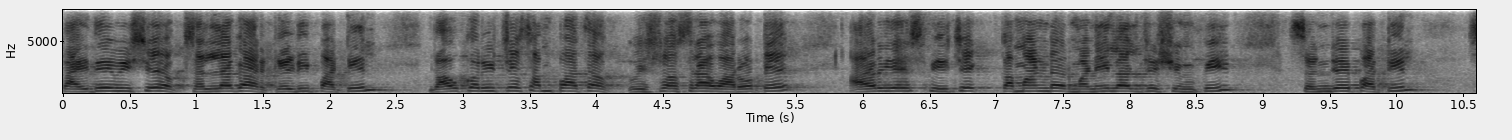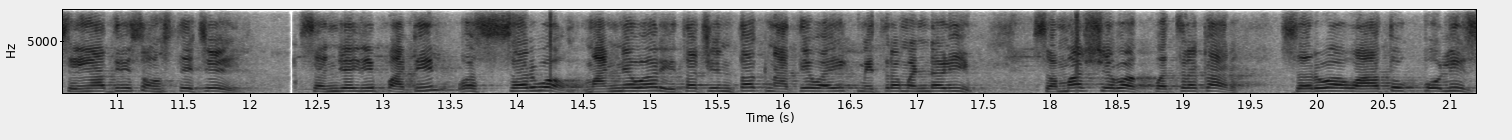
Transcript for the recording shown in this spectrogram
कायदेविषयक सल्लागार के डी पाटील गावकरीचे संपादक विश्वासराव आरोटे आर एस पीचे कमांडर मणिलालजी शिंपी संजय पाटील सह्याद्री संस्थेचे संजयजी पाटील व सर्व मान्यवर हितचिंतक नातेवाईक मित्रमंडळी समाजसेवक पत्रकार सर्व वाहतूक पोलीस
